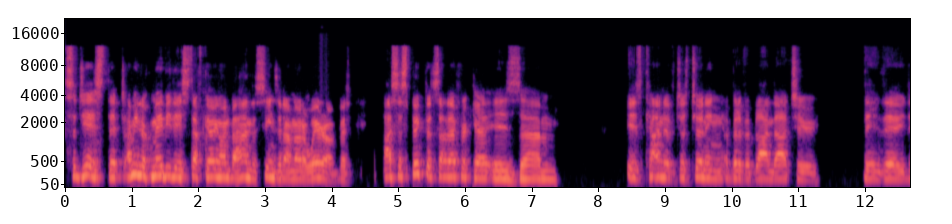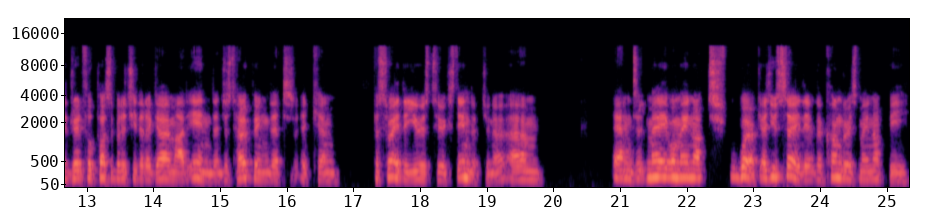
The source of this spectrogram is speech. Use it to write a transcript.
suggest that, I mean, look, maybe there's stuff going on behind the scenes that I'm not aware of, but I suspect that South Africa is um, is kind of just turning a bit of a blind eye to the, the, the dreadful possibility that AGOA might end and just hoping that it can persuade the US to extend it, you know. Um, and it may or may not work. As you say, the, the Congress may not be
